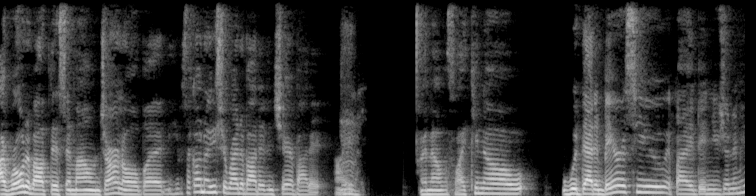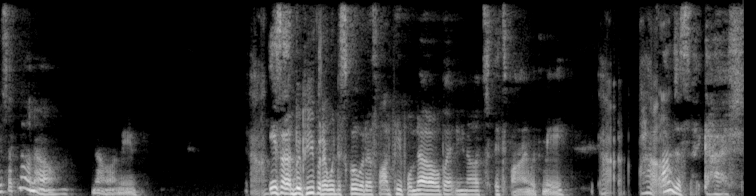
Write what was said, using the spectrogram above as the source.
I wrote about this in my own journal, but he was like, oh no, you should write about it and share about it. Mm. And I was like, you know, would that embarrass you if I didn't use your name? He's like, no, no, no. I mean, yeah. These are the people that went to school with us. A lot of people know, but you know, it's it's fine with me. Yeah. Wow. I'm just like, gosh,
